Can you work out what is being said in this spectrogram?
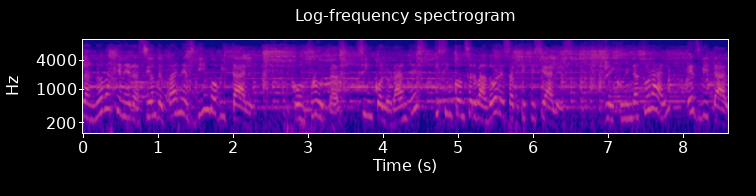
La nueva generación de panes Bimbo Vital, con frutas, sin colorantes y sin conservadores artificiales. Rico y natural es vital.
